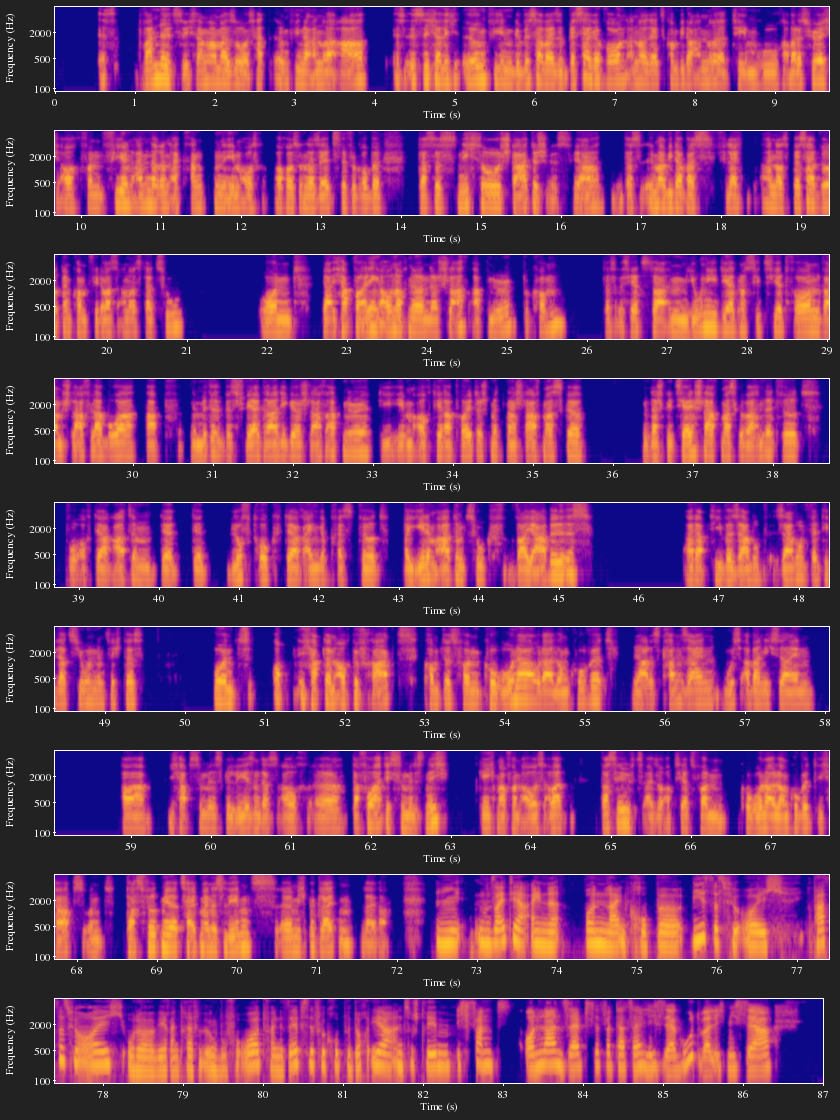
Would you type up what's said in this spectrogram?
es wandelt sich, sagen wir mal so. Es hat irgendwie eine andere Art. Es ist sicherlich irgendwie in gewisser Weise besser geworden. Andererseits kommen wieder andere Themen hoch. Aber das höre ich auch von vielen anderen Erkrankten, eben aus, auch aus unserer Selbsthilfegruppe, dass es nicht so statisch ist. Ja, dass immer wieder was vielleicht anders besser wird, dann kommt wieder was anderes dazu. Und ja, ich habe vor allen Dingen auch noch eine, eine Schlafapnoe bekommen. Das ist jetzt da im Juni diagnostiziert worden, war im Schlaflabor, habe eine mittel- bis schwergradige Schlafapnoe, die eben auch therapeutisch mit einer Schlafmaske, mit einer speziellen Schlafmaske behandelt wird, wo auch der Atem, der, der Luftdruck, der reingepresst wird, bei jedem Atemzug variabel ist. Adaptive Servoventilation nennt sich das. Und ob, ich habe dann auch gefragt, kommt es von Corona oder Long-Covid? Ja, das kann sein, muss aber nicht sein. Aber ich habe zumindest gelesen, dass auch, äh, davor hatte ich es zumindest nicht, gehe ich mal von aus. Aber was hilft's? Also ob es jetzt von Corona oder Long-Covid, ich hab's und das wird mir Zeit meines Lebens äh, mich begleiten, leider. Nun seid ihr eine Online-Gruppe. Wie ist das für euch? Passt das für euch oder wäre ein Treffen irgendwo vor Ort für eine Selbsthilfegruppe doch eher anzustreben? Ich fand Online-Selbsthilfe tatsächlich sehr gut, weil ich mich sehr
